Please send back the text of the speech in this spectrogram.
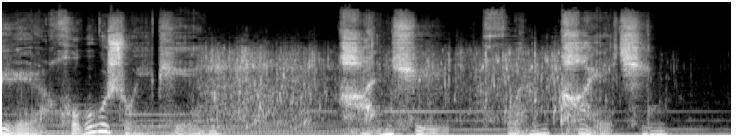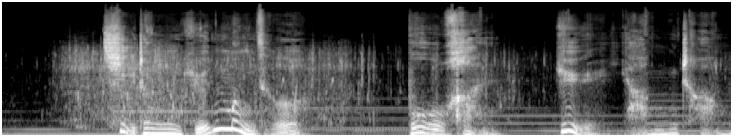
月湖水平，涵虚魂太清。气蒸云梦泽，波撼岳阳城。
